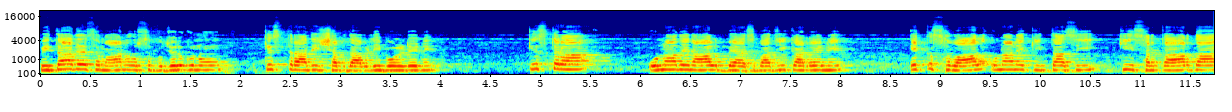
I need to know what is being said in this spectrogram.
ਪਿਤਾ ਦੇ ਸਮਾਨ ਉਸ ਬਜ਼ੁਰਗ ਨੂੰ ਕਿਸ ਤਰ੍ਹਾਂ ਦੀ ਸ਼ਬਦਾਵਲੀ ਬੋਲ ਰਹੇ ਨੇ, ਕਿਸ ਤਰ੍ਹਾਂ ਉਹਨਾਂ ਦੇ ਨਾਲ ਬਹਿਸਬਾਜ਼ੀ ਕਰ ਰਹੇ ਨੇ, ਇੱਕ ਸਵਾਲ ਉਹਨਾਂ ਨੇ ਕੀਤਾ ਸੀ ਕਿ ਸਰਕਾਰ ਦਾ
